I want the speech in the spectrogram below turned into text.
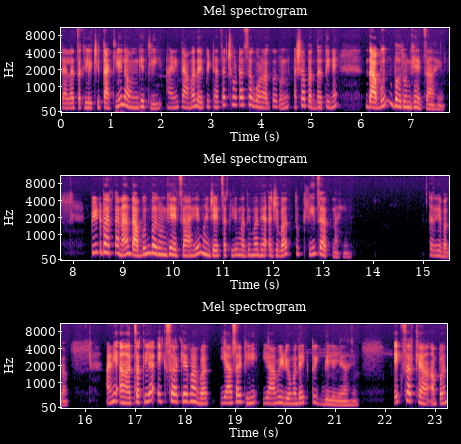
त्याला चकलीची ताटली लावून घेतली आणि त्यामध्ये पिठाचा छोटासा गोळा करून अशा पद्धतीने दाबून भरून घ्यायचा आहे. पीठ भरताना दाबून भरून घ्यायचं आहे म्हणजे चकली मध्ये मध्ये अजिबात तुटली जात नाही. तर हे बघा. आणि चकल्या एकसारख्या व्हाव्यात यासाठी या व्हिडिओमध्ये एक ट्रिक दिलेली आहे. एकसारख्या आपण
